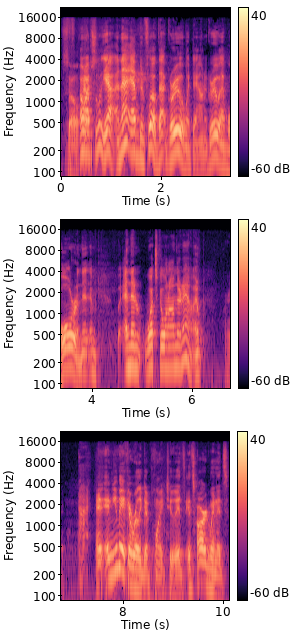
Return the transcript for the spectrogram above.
So Oh, I- absolutely. Yeah, and that ebbed and flowed. That grew. It went down. It grew. And war. And then, and, and then what's going on there now? And I- And, and you make a really good point too. It's it's hard when it's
